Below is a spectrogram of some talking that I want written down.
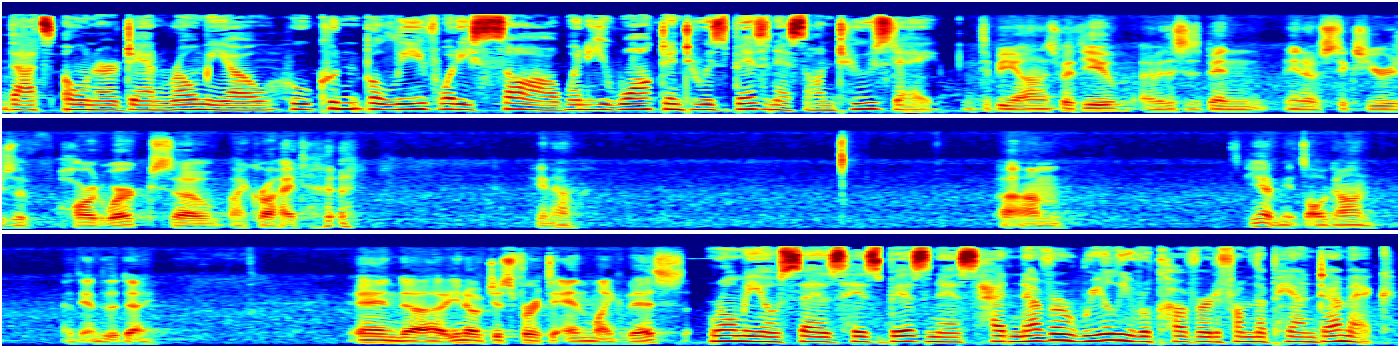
That's owner Dan Romeo, who couldn't believe what he saw when he walked into his business on Tuesday. To be honest with you, I mean, this has been, you know, six years of hard work, so I cried. you know? Um, yeah, I mean, it's all gone at the end of the day. And, uh, you know, just for it to end like this. Romeo says his business had never really recovered from the pandemic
